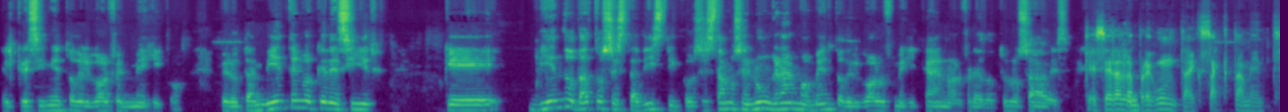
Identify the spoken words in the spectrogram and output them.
el crecimiento del golf en México. Pero también tengo que decir que viendo datos estadísticos, estamos en un gran momento del golf mexicano, Alfredo, tú lo sabes. Que esa era la pregunta, exactamente.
